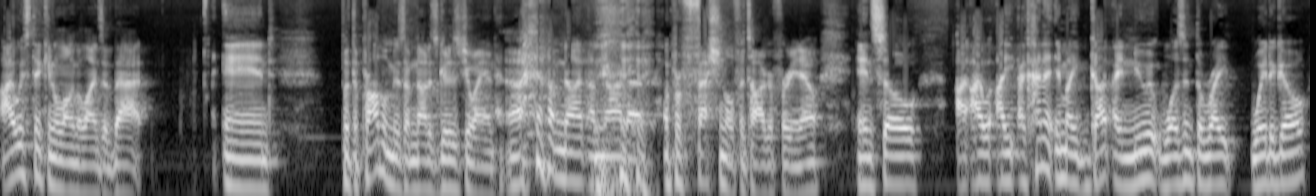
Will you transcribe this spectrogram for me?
I was thinking along the lines of that and but the problem is I'm not as good as Joanne. Uh, I'm not I'm not a, a, professional photographer, you know. And so I, I, I kind of in my gut I knew it wasn't the right way to go,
